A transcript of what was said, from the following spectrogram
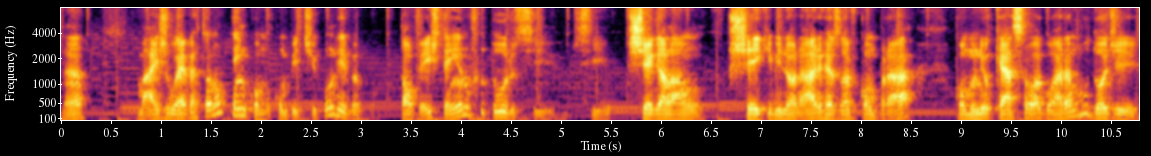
né? Mas o Everton não tem como competir com o Liverpool. Talvez tenha no futuro, se, se chega lá um shake milionário resolve comprar, como o Newcastle agora mudou de,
